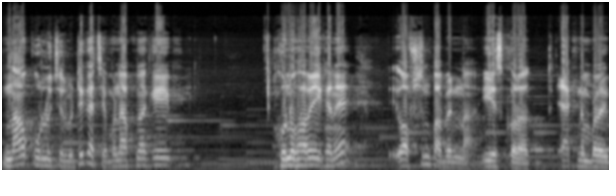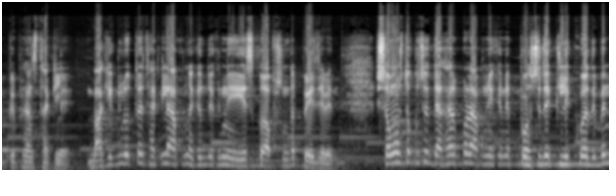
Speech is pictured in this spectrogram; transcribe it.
নাও করলে চলবে, ঠিক আছে? মানে আপনাকে কোনোভাবে এখানে অপশন পাবেন না ইয়েস করার। এক নম্বরের প্রেফারেন্স থাকলে। বাকিগুলোতে থাকলে আপনার কিন্তু এখানে ইয়েস করার অপশনটা পেয়ে যাবেন। সমস্ত কিছু দেখার পর আপনি এখানে প্রসিডে ক্লিক করে দেবেন।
